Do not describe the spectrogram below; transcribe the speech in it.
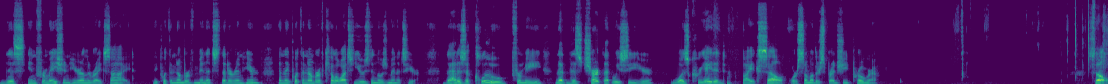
this information here on the right side. They put the number of minutes that are in here, and they put the number of kilowatts used in those minutes here. That is a clue for me that this chart that we see here was created by Excel or some other spreadsheet program. So,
